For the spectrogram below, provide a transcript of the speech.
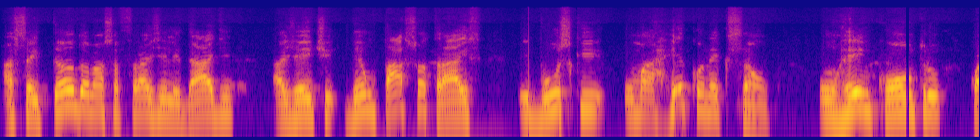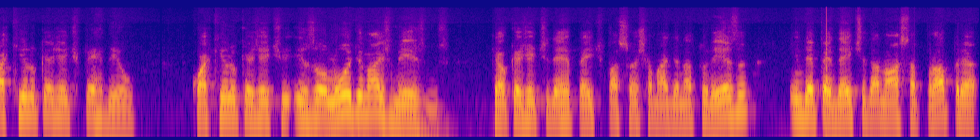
aceitando a nossa fragilidade, a gente dê um passo atrás e busque uma reconexão, um reencontro com aquilo que a gente perdeu, com aquilo que a gente isolou de nós mesmos, que é o que a gente de repente passou a chamar de natureza, independente da nossa própria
